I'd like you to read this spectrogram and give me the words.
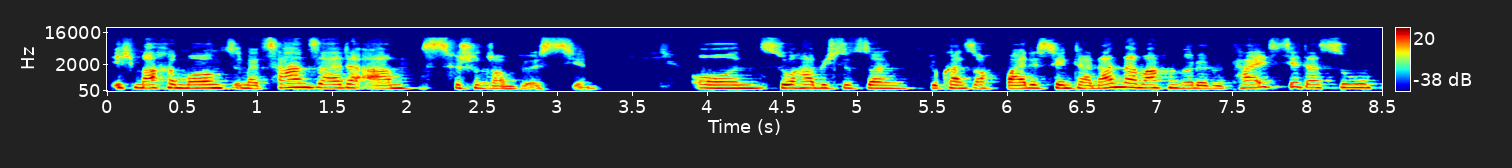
ich mache morgens immer Zahnseide, abends Zwischenraumbürstchen. Und so habe ich sozusagen, du kannst auch beides hintereinander machen oder du teilst dir das so.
